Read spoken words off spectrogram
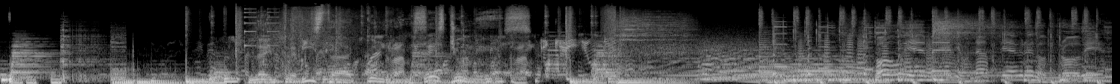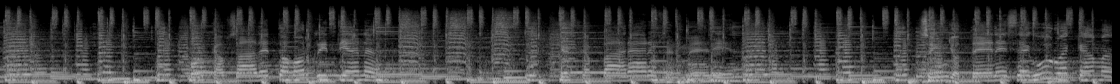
La entrevista con Ramsés Yunes. Oye, me dio una fiebre el otro día por causa de tu amor cristiana que fui a enfermería sin yo tener seguro a cama.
